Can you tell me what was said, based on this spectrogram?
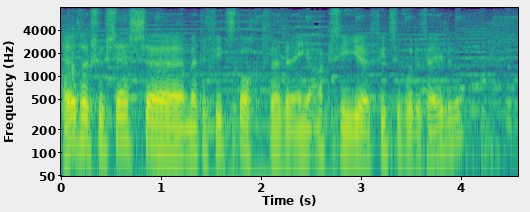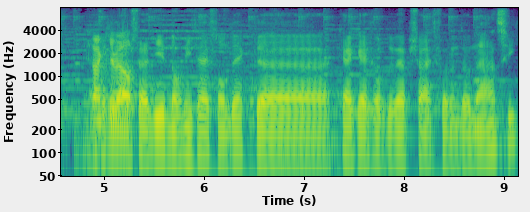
Heel veel succes eh, met de fietstocht verder en je actie eh, Fietsen voor de Veluwe. En voor de Dankjewel. die het nog niet heeft ontdekt, eh, kijk even op de website voor een donatie.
